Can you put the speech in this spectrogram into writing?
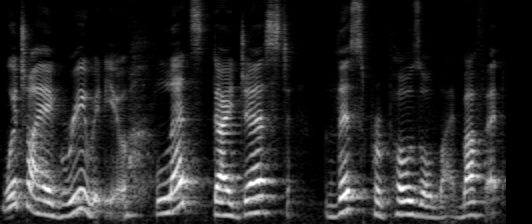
which I agree with you. Let's digest this proposal by Buffett.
